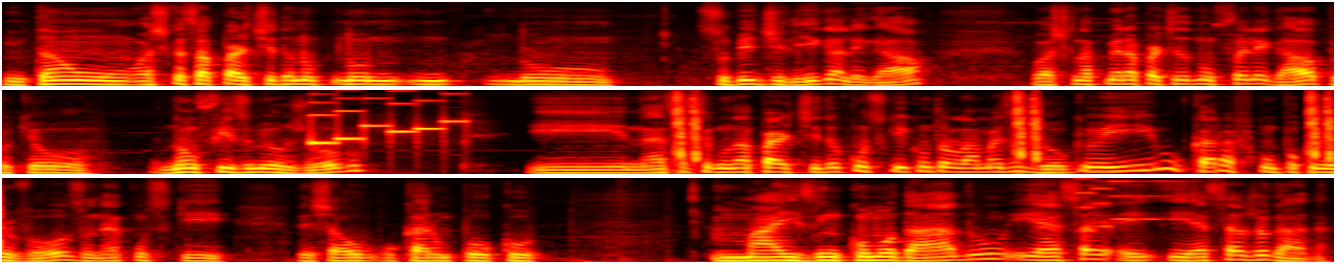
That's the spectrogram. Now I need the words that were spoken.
Então, acho que essa partida no, no, no subir de liga, legal. Eu acho que na primeira partida não foi legal, porque eu não fiz o meu jogo. E nessa segunda partida eu consegui controlar mais o jogo e o cara ficou um pouco nervoso, né? Consegui deixar o, o cara um pouco mais incomodado e essa, e, e essa é a jogada.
